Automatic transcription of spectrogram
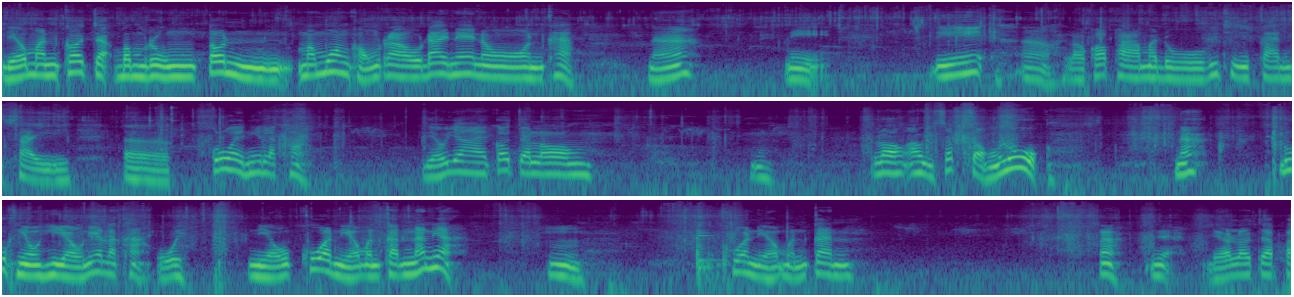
เดี๋ยวมันก็จะบำรุงต้นมะม่วงของเราได้แน่นอนค่ะนะนี่ นี้เราก็พามาดูวิธีการใส่กล้วยนี่แหละค่ะ เดี๋ยวยายก็จะลองลองเอาอีกสักสองลูกนะ ลูกเหี่ยวเหี่ยวๆเนี่ยแหละค่ะ โอ้ยเหนียวขั้วเหนียวเหมือนกันนะเนี่ย อืมขั้วเหนียวเหมือนกันอะเนี่ย เดี๋ยวเราจะไป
